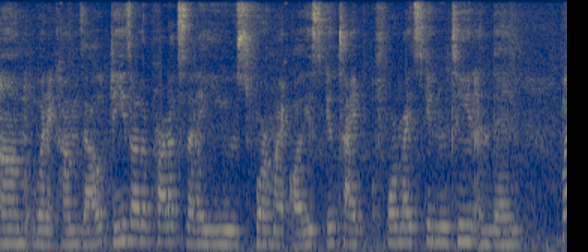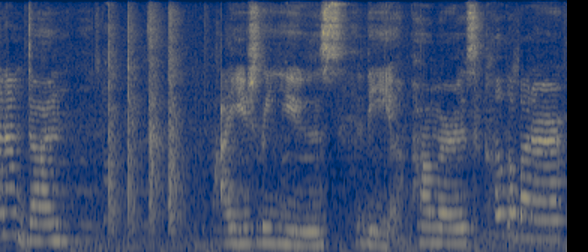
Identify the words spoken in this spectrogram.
Um, when it comes out. These are the products that I use for my oily skin type for my skin routine and then when I'm done I usually use the Palmer's cocoa butter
